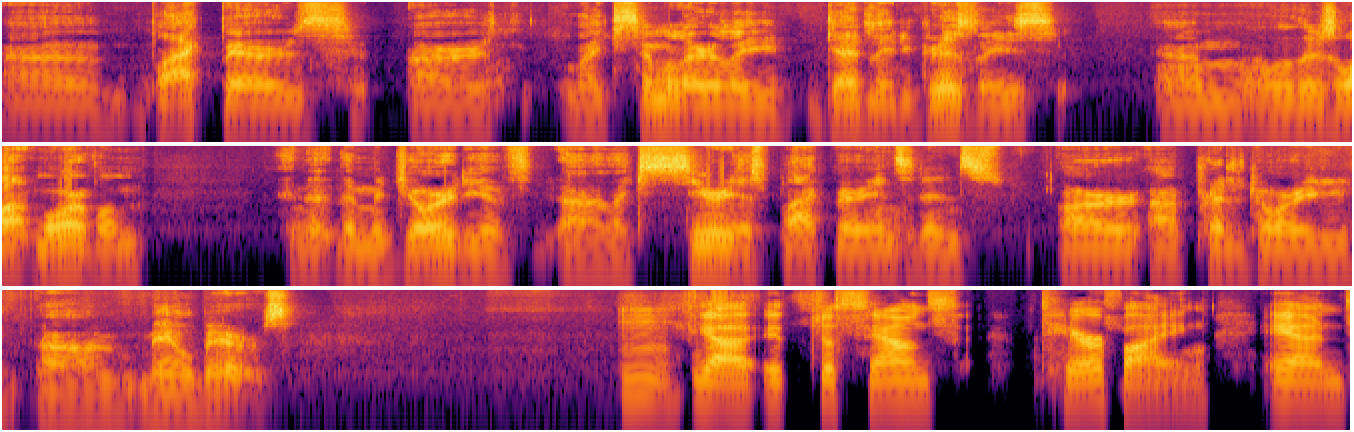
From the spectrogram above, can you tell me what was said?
uh, black bears are like similarly deadly to grizzlies, um, although there's a lot more of them, and that the majority of uh, like serious black bear incidents are uh, predatory uh, male bears. Mm, yeah, it just sounds terrifying. And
